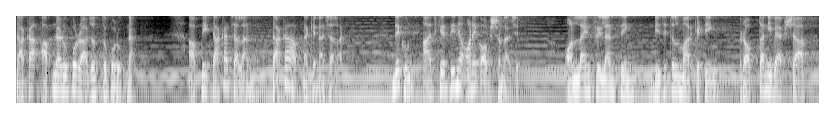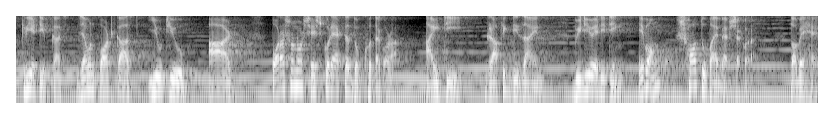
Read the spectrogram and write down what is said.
টাকা আপনার উপর রাজত্ব করুক না। আপনি টাকা চালান, টাকা আপনাকে না চালাক। দেখুন, আজকের দিনে অনেক অপশন আছে। অনলাইন ফ্রিল্যান্সিং, ডিজিটাল মার্কেটিং, রপ্তানি ব্যবসা, ক্রিয়েটিভ কাজ, যেমন পডকাস্ট, ইউটিউব, আর্ট, পড়াশুনো শেষ করে একটা দক্ষতা করা IT, graphic design, video editing এবং সৎ উপায়ে ব্যবসা করা। তবে হ্যাঁ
